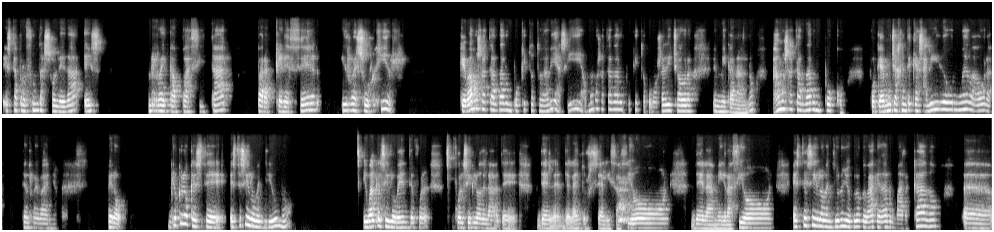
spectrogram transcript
esta profunda soledad es recapacitar para crecer y resurgir. Que vamos a tardar un poquito todavía, sí, vamos a tardar un poquito, como os he dicho ahora en mi canal, ¿no? Vamos a tardar un poco, porque hay mucha gente que ha salido nueva ahora del rebaño. Pero yo creo que este, este siglo XXI igual que el siglo XX fue, fue el siglo de la, de, la, industrialización, de la migración, este siglo XXI yo creo que va a quedar marcado eh,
